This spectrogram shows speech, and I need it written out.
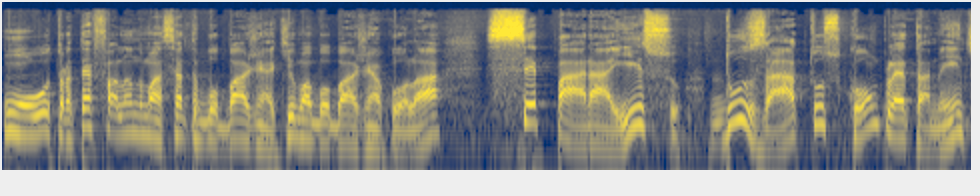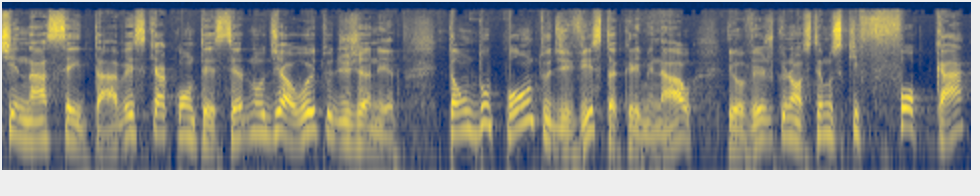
um ou outro até falando uma certa bobagem aqui, uma bobagem acolá. Separar isso dos atos completamente inaceitáveis que aconteceram no dia 8 de janeiro. Então, do ponto de vista criminal, eu vejo que nós temos que focar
